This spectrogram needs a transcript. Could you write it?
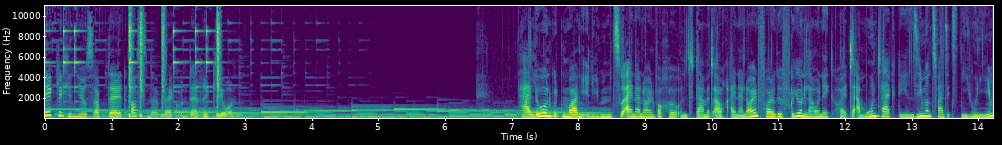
tägliche News Update aus Nürnberg und der Region. Hallo und guten Morgen, ihr Lieben, zu einer neuen Woche und damit auch einer neuen Folge Früh und Launig heute am Montag, den 27. Juni.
